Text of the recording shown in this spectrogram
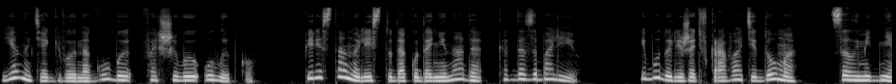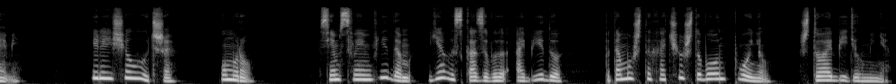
Я натягиваю на губы фальшивую улыбку. Перестану лезть туда, куда не надо, когда заболею. И буду лежать в кровати дома целыми днями. Или еще лучше, умру. Всем своим видом я высказываю обиду, потому что хочу, чтобы он понял, что обидел меня.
